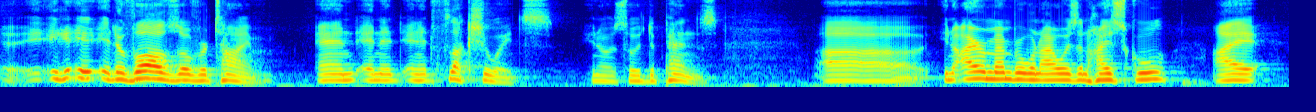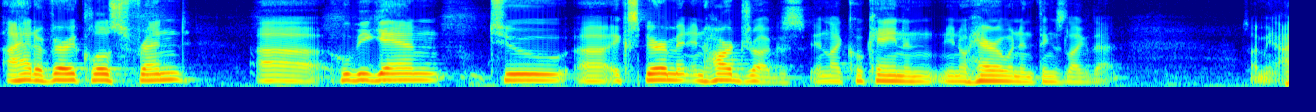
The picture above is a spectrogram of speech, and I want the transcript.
it, it, it evolves over time and, and, it, and it fluctuates, you know, so it depends. Uh, you know, I remember when I was in high school, I, I had a very close friend uh, who began to uh, experiment in hard drugs, in like cocaine and you know heroin and things like that. So I mean, I,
